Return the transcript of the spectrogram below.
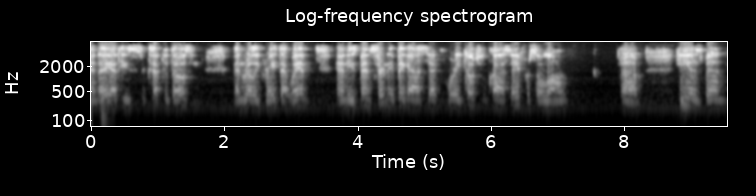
and uh, yet he's accepted those and been really great that way. And and he's been certainly a big asset where he coached in Class A for so long. Um, he has been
